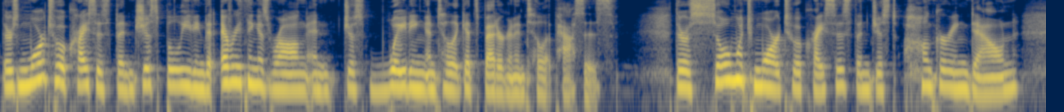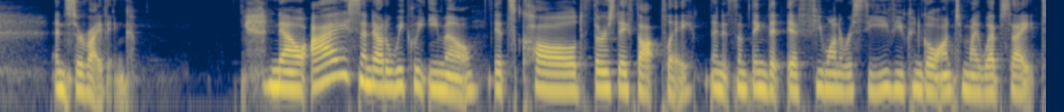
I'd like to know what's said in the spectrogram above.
There's more to a crisis than just believing that everything is wrong and just waiting until it gets better and until it passes. There is so much more to a crisis than just hunkering down and surviving. Now, I send out a weekly email. It's called Thursday Thought Play, and it's something that if you want to receive, you can go onto my website,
